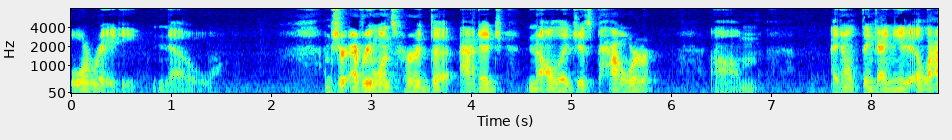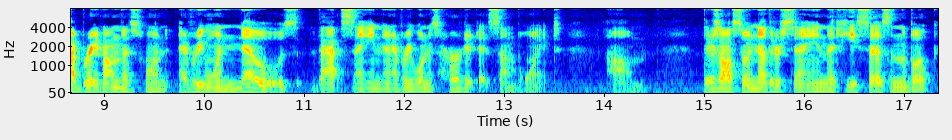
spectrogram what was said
already know. I'm sure everyone's heard the adage, knowledge is power. Um, I don't think I need to elaborate on this one. Everyone knows that saying and everyone has heard it at some point. Um, there's also another saying that he says in the book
